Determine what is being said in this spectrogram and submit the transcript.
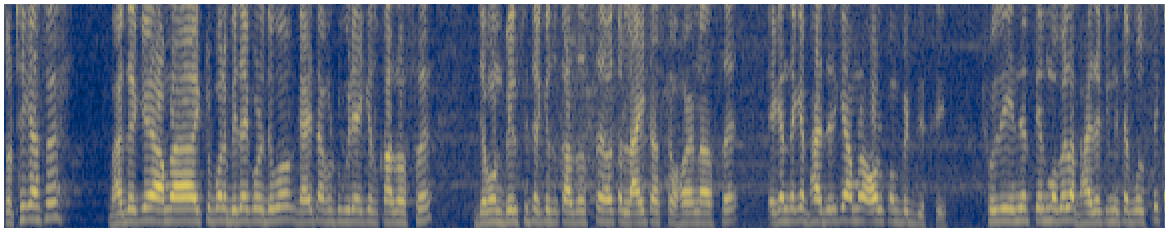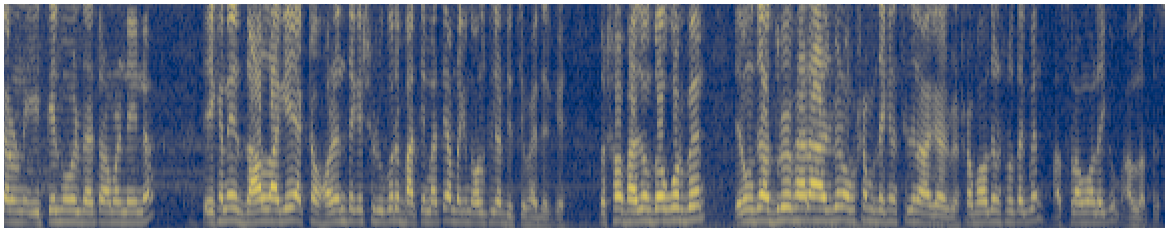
তো ঠিক আছে, ভাইদেরকে আমরা একটু পরে বিদায় করে দেবো। গাড়িতে এখন টুকিটাই কিছু কাজ আছে, যেমন বেলফিতার কিছু কাজ আছে, হয়তো লাইট আছে, হর্ন আছে। এখান থেকে ভাইদেরকে আমরা অল কমপ্লিট দিছি। শুধু ইঞ্জিনের তেল মোবাইল ভাইদেরকে নিতে বলছি, কারণ এই তেল মোবাইল দায়িত্ব আমরা নেই না। এখানে যা লাগে একটা হরেন থেকে শুরু করে বাতি মাতি আমরা কিন্তু অল ক্লিয়ার দিচ্ছি ভাইদেরকে। তো সব ভাইজন দোয়া করবেন। এবং যারা দূরের ভাইরা আসবেন, অবশ্যই আমাদের এখানে সিজন আগে আসবেন। সব ভালো থাকবেন, সুস্থ থাকবেন। আসসালামু আলাইকুম, আল্লাহ হাফেজ.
